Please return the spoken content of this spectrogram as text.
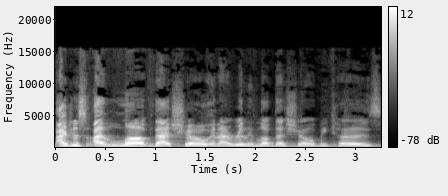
i just i love that show and i really love that show because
